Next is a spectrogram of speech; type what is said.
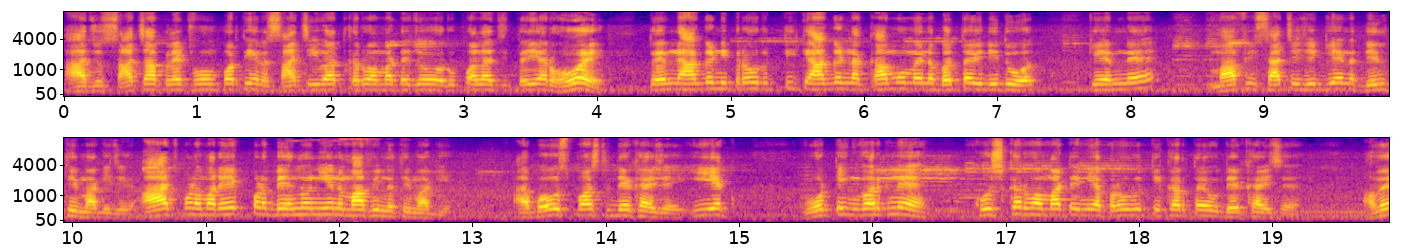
આ જો સાચા પ્લેટફોર્મ પરથી અને સાચી વાત કરવા માટે જો રૂપાલાજી તૈયાર હોય, તો એમને આગળની પ્રવૃત્તિ કે આગળના કામોમાં એને બતાવી દીધું હોત કે એમને માફી સાચી જગ્યાએ દિલથી માગી છે. આજ પણ અમારે એક પણ બહેનોની એને માફી નથી માગી. આ બહુ સ્પષ્ટ દેખાય છે. એ એક વોટિંગ વર્ગને ખુશ કરવા માટેની આ પ્રવૃત્તિ કરતા એવું દેખાય છે. હવે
